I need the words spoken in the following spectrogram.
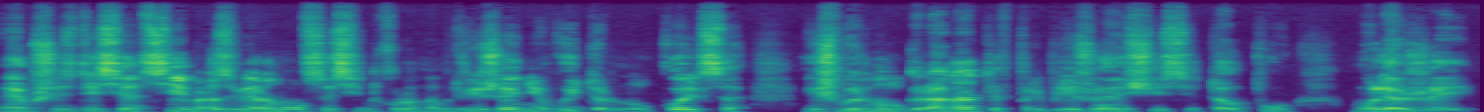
М-67, развернулся, синхронным движением выдернул кольца и швырнул гранаты в приближающуюся толпу муляжей.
